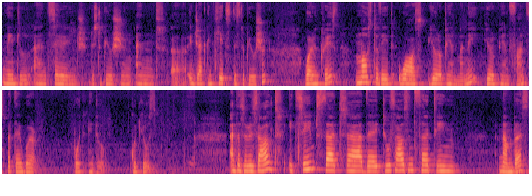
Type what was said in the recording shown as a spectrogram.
needle and syringe distribution and uh, injecting kits distribution were increased. Most of it was European money, European funds, but they were put into good use. And as a result, it seems that uh, the 2013 numbers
